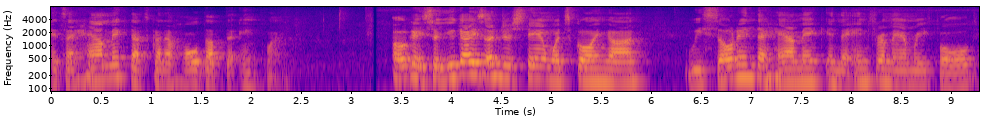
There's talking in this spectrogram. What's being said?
it's a hammock that's gonna hold up the implant. Okay, so you guys understand what's going on. We sewed in the hammock in the inframammary fold.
